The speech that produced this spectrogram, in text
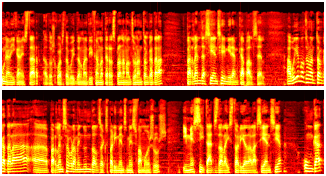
una mica més tard, a dos quarts de vuit del matí, fem la Terra es plana amb el Joan Anton Català, parlem de ciència i mirem cap al cel. Avui amb el Joan Anton Català eh, parlem segurament d'un dels experiments més famosos i més citats de la història de la ciència, un gat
